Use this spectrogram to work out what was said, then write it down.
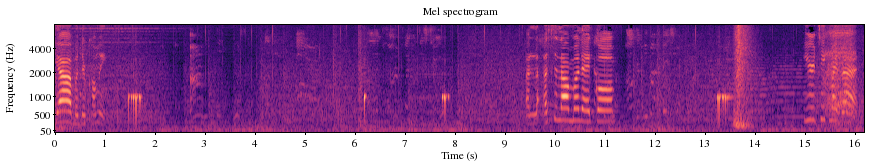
Yeah, but they're coming. Al- Assalamu alaikum. Here, take my bat.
